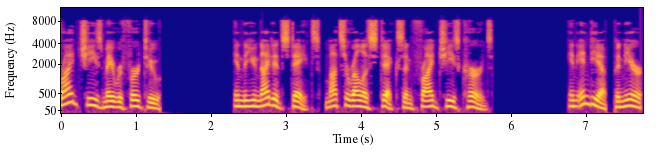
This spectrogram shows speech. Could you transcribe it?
Fried cheese may refer to In the United States, mozzarella sticks and fried cheese curds. In India, paneer.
